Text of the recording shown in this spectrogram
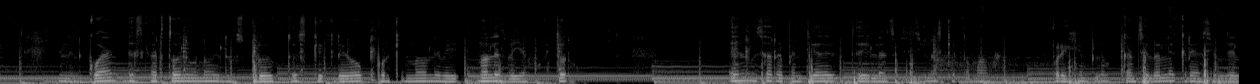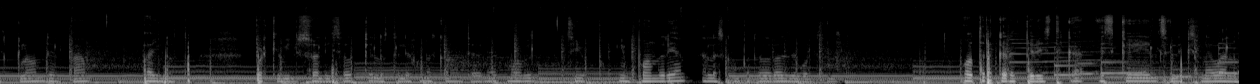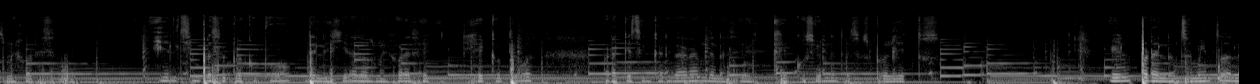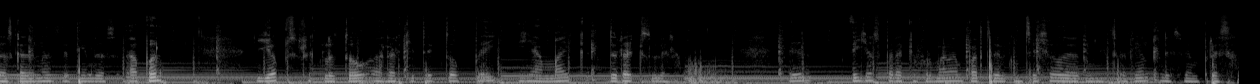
en el cual descartó algunos de los productos que creó porque no les veía futuro. Él no se arrepentía de, las decisiones que tomaba. Por ejemplo, canceló la creación del clon del PAM Pilot porque visualizó que los teléfonos con internet móvil se impondrían a las computadoras de bolsillo. Otra característica es que él seleccionaba a los mejores. Él siempre se preocupó de elegir a los mejores ejecutivos para que se encargaran de las ejecuciones de sus proyectos. Él para el lanzamiento de las cadenas de tiendas Apple, Jobs reclutó al arquitecto Pei y a Mike Drexler ellos para que formaran parte del consejo de administración de su empresa.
